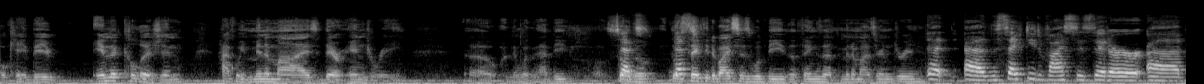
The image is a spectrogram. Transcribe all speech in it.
okay, they're in the collision, how can we minimize their injury? Uh, would that be so? That's, the, the safety devices would be the things that minimize their injury. That uh, the safety devices that are. Uh,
